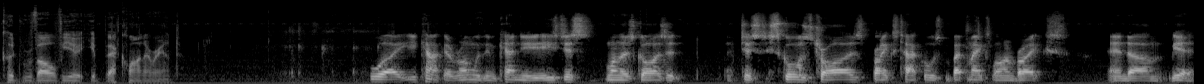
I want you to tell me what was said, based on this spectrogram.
could revolve your your backline around. Well, you can't go wrong with him, can you? He's just one of those guys that just scores tries, breaks tackles, makes line breaks, and um, yeah,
